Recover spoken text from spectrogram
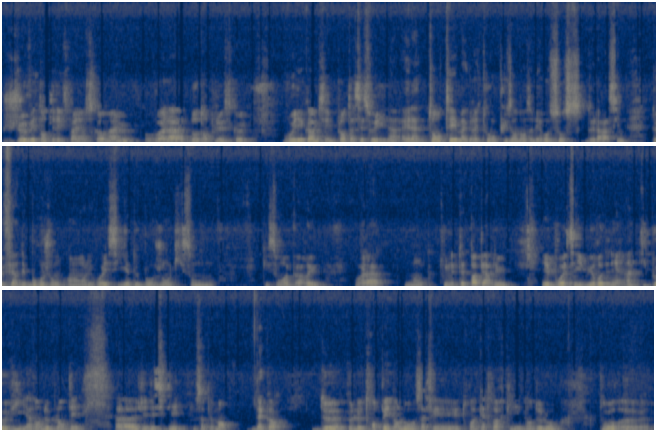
Je vais tenter l'expérience quand même, voilà, d'autant plus que vous voyez quand même c'est une plante assez solide, hein. elle a tenté malgré tout en puisant dans les ressources de la racine de faire des bourgeons, hein. on les voit ici, il y a deux bourgeons qui sont, qui sont apparus, voilà, donc tout n'est peut-être pas perdu. Et pour essayer de lui redonner un petit peu vie avant de le planter, euh, j'ai décidé tout simplement, d'accord, de le tremper dans l'eau. Ça fait 3-4 heures qu'il est dans de l'eau pour euh,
